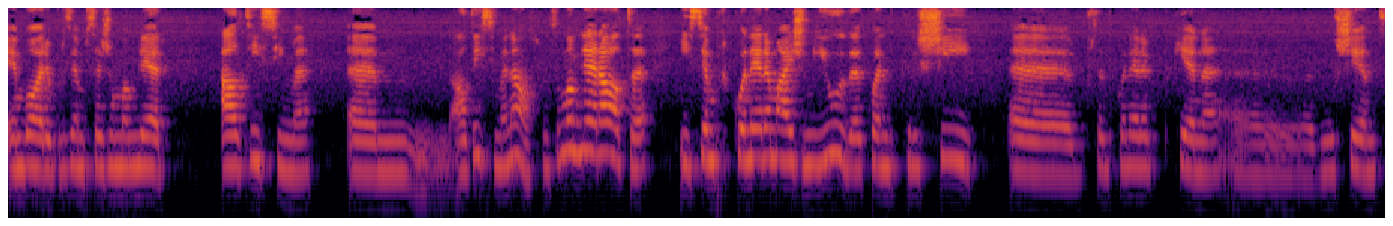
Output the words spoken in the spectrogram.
embora, por exemplo, seja uma mulher altíssima, um, altíssima não, mas uma mulher alta e sempre quando era mais miúda, quando cresci, uh, portanto, quando era pequena, uh, adolescente,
